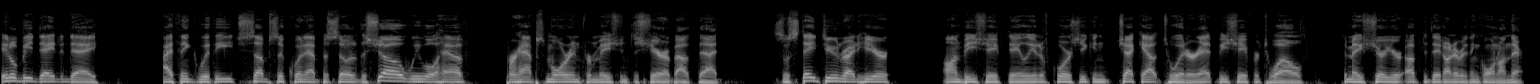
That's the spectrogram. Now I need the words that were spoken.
It'll be day to day. I think with each subsequent episode of the show, we will have perhaps more information to share about that. So stay tuned right here on B Shafe Daily. And of course, you can check out Twitter at BSchaeffer12 to make sure you're up to date on everything going on there.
